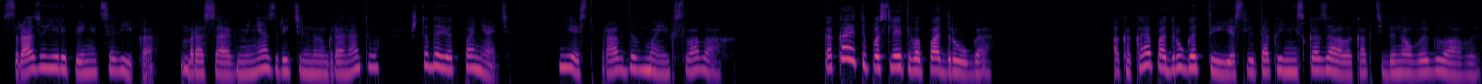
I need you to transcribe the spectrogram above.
Сразу ерепенится Вика бросая в меня зрительную гранату, что дает понять. Есть правда в моих словах. «Какая ты после этого подруга?» «А какая подруга ты, если так и не сказала, как тебе новые главы?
